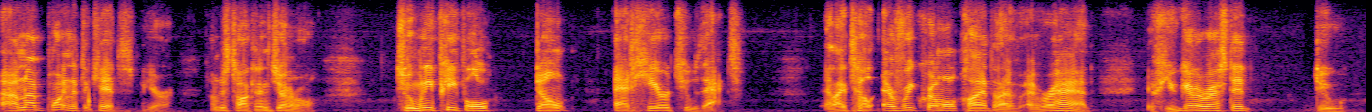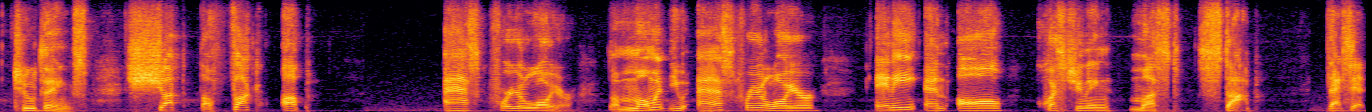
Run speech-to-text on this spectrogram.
I'm not pointing at the kids here, I'm just talking in general. Too many people don't adhere to that. And I tell every criminal client that I've ever had if you get arrested, do two things shut the fuck up, ask for your lawyer. The moment you ask for your lawyer, any and all questioning must stop. That's it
